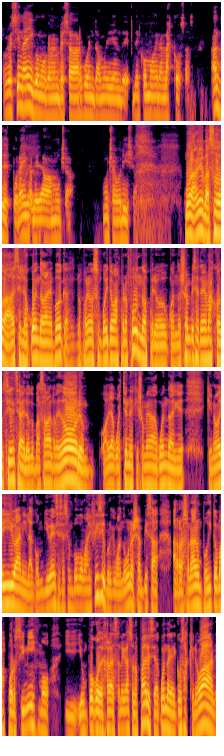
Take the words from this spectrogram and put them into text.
recién ahí como que me empecé a dar cuenta muy bien de cómo eran las cosas. Antes por ahí no le daba mucha, mucha bolilla. Bueno, a mí me pasó, a veces lo cuento acá en el podcast, nos ponemos un poquito más profundos, pero cuando yo empecé a tener más conciencia de lo que pasaba alrededor, o, había cuestiones que yo me daba cuenta de que, no iban y la convivencia se hace un poco más difícil, porque cuando uno ya empieza a razonar un poquito más por sí mismo y, un poco dejar de hacerle caso a los padres, se da cuenta que hay cosas que no van.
